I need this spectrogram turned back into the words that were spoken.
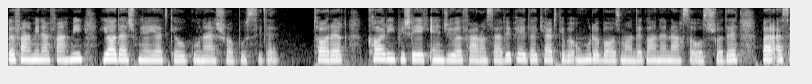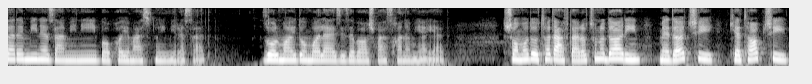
بفهمی نفهمی یادش میآید که او گونهش را بوسیده. تارق کاری پیش یک انجیو فرانسوی پیدا کرد که به امور بازماندگان نقص عضو شده بر اثر مین زمینی با پای مصنوعی می‌رسد. ظلمایی دنبال عزیزه به آشپزخانه میآید شما دوتا دفتراتون رو دارین مداد چی کتاب چی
